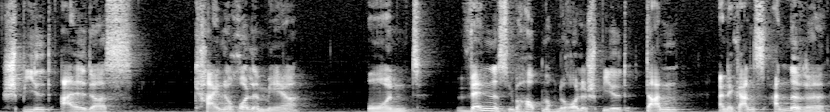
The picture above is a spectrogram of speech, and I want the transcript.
spielt all das keine Rolle mehr und wenn es überhaupt noch eine Rolle spielt, dann eine ganz andere,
